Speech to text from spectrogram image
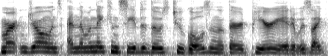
Martin Jones. And then when they conceded those two goals in the third period, it was like,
